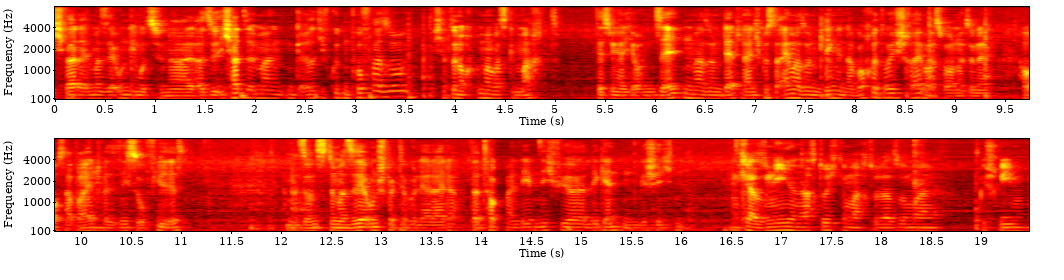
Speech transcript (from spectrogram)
ich war da immer sehr unemotional. Also ich hatte immer einen relativ guten Puffer so. Ich habe dann auch immer was gemacht. Deswegen hatte ich auch selten mal so eine Deadline. Ich musste einmal so ein Ding in der Woche durchschreiben, aber es war auch nur so eine Hausarbeit, Mhm. weil es nicht so viel ist. Aber ansonsten immer sehr unspektakulär leider. Da taugt mein Leben nicht für Legendengeschichten. Okay, also nie eine Nacht durchgemacht oder so mal geschrieben.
